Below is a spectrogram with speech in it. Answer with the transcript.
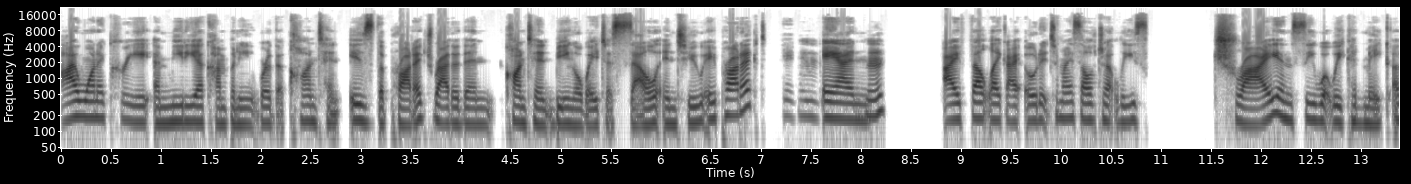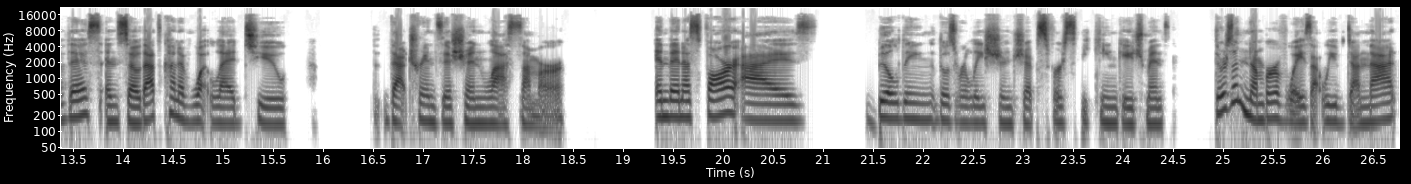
I want to create a media company where the content is the product rather than content being a way to sell into a product. And Mhm. I felt like I owed it to myself to at least try and see what we could make of this. And so that's kind of what led to that transition last summer. And then as far as building those relationships for speaking engagements, there's a number of ways that we've done that.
